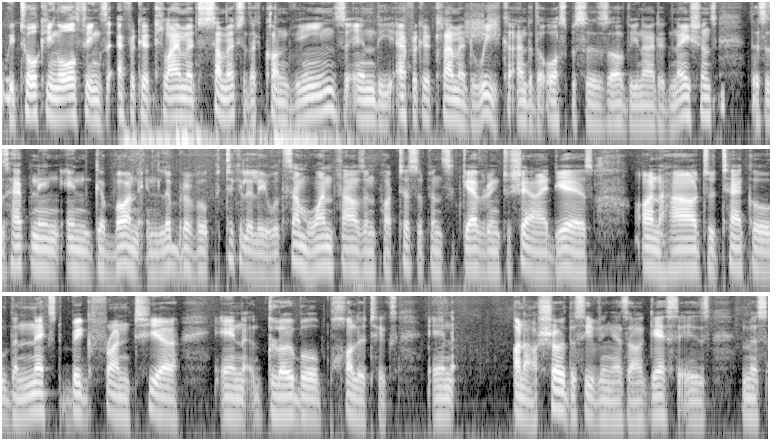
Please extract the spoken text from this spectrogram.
We're talking all things Africa Climate Summit that convenes in the Africa Climate Week under the auspices of the United Nations. This is happening in Gabon, in Libreville, particularly, with some 1,000 participants gathering to share ideas on how to tackle the next big frontier in global politics. In on our show this evening, as our guest is Ms.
